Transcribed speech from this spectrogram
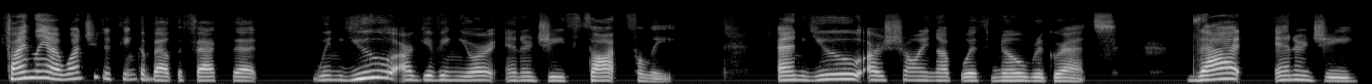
Finally, I want you to think about the fact that when you are giving your energy thoughtfully and you are showing up with no regrets, that energy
